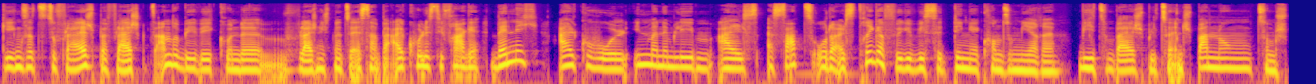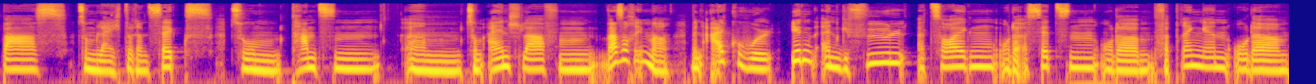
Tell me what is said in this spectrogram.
Gegensatz zu Fleisch, bei Fleisch gibt es andere Beweggründe, Fleisch nicht mehr zu essen, aber bei Alkohol ist die Frage, wenn ich Alkohol in meinem Leben als Ersatz oder als Trigger für gewisse Dinge konsumiere, wie zum Beispiel zur Entspannung, zum Spaß, zum leichteren Sex, zum Tanzen, ähm, zum Einschlafen, was auch immer. Wenn Alkohol irgendein Gefühl erzeugen oder ersetzen oder verdrängen oder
